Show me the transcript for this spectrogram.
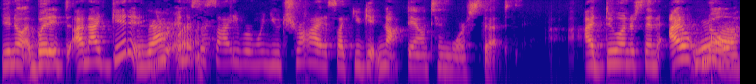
You know, but it, and I get it. You're in a society where when you try, it's like you get knocked down 10 more steps. I do understand. I don't Yeah. know.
